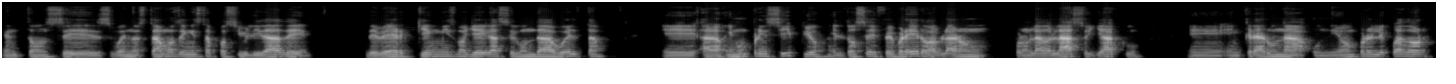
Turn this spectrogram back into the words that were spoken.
Entonces, bueno, estamos en esta posibilidad de, ver quién mismo llega a segunda vuelta. Eh, en un principio, el 12 de febrero, hablaron, por un lado, Lazo y Yacu, eh, en crear una unión por el Ecuador.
